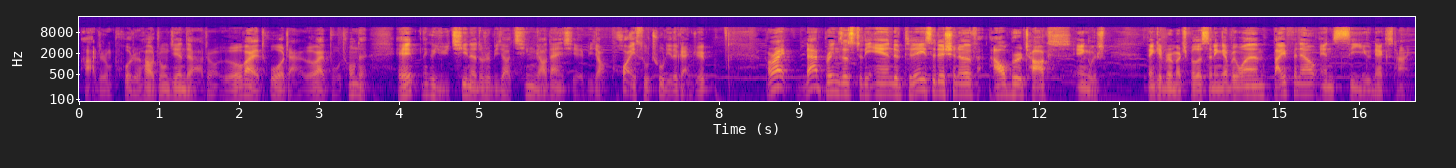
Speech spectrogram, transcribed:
啊这种破折号中间的啊这种额外拓展、额外补充的，哎，那个语气呢都是比较轻描淡写、比较快速处理的感觉。All right, that brings us to the end of today's edition of Albert Talks English. Thank you very much for listening, everyone. Bye for now, and see you next time.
